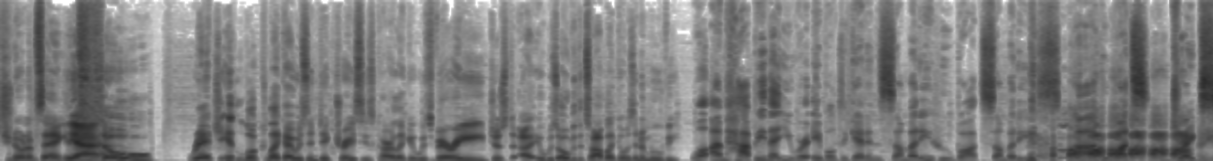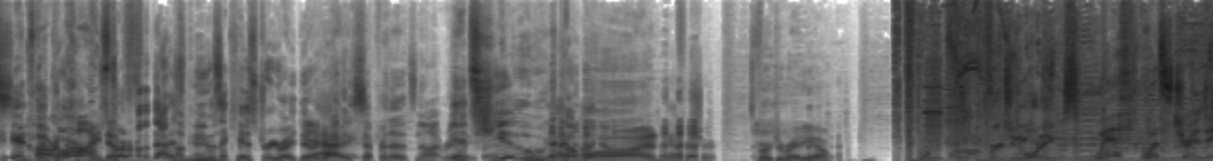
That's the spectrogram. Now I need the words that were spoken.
Do you know what I'm saying? It's Yeah. so rich. It looked like I was in Dick Tracy's car. Like it was very just. Uh, it was over the top. Like I was in a movie. Well, I'm happy that you were able to get in somebody who bought somebody's uh, who bought Drake's It's car, the car kind from Starter of. for the. That is Okay. music history right there, yeah, guys. except for that it's not really. it's but- huge. Yeah, Come no, I know. on. Yeah, for sure. It's Virgin Radio. Virgin Mornings. With what's trending.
